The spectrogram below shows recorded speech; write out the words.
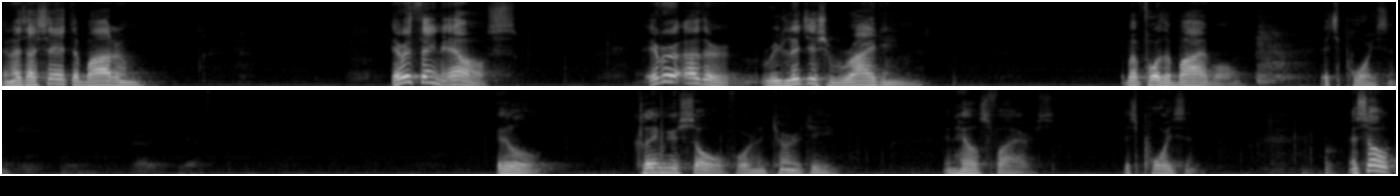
And as I say at the bottom, everything else, every other religious writing, but for the Bible, it's poison. It'll claim your soul for an eternity in hell's fires. It's poison. And so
